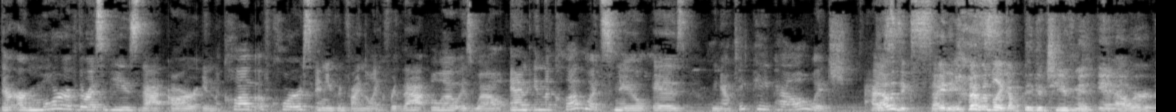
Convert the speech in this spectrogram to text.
There are more of the recipes that are in the club, of course, and you can find the link for that below as well. And in the club, what's new is we now take PayPal, which has That was exciting. that was like a big achievement in our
